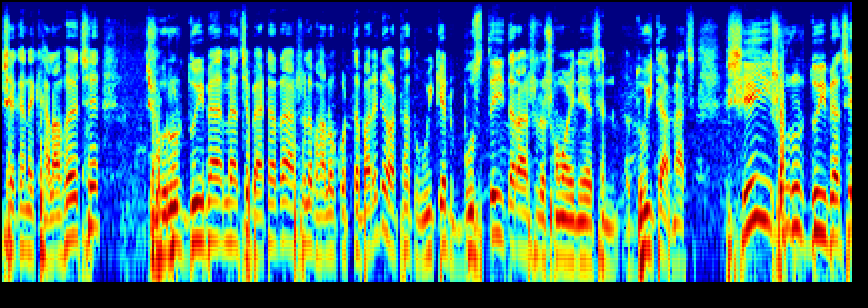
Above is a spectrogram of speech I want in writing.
সেখানে খেলা হয়েছে। শুরুর দুই ম্যাচে ব্যাটাররা আসলে ভালো করতে পারেনি, অর্থাৎ উইকেট বুঝতেই তারা আসলে সময় নিয়েছেন দুইটা ম্যাচ। সেই শুরুর দুই ম্যাচে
